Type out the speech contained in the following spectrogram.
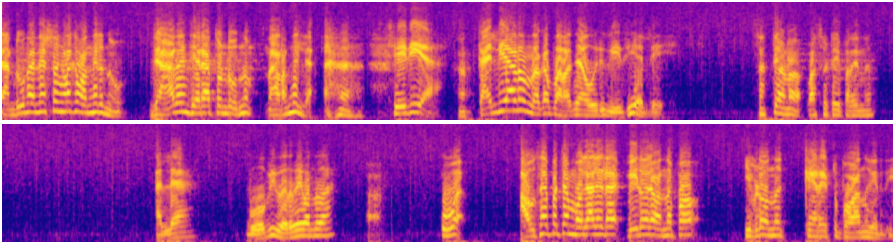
രണ്ടു മൂന്ന് അന്വേഷണങ്ങളൊക്കെ വന്നിരുന്നു. ജാതകം ചേരാത്തോണ്ട് ഒന്നും നടന്നില്ല. ശരിയാ. കല്യാണം എന്നൊക്കെ പറഞ്ഞ ഒരു വിധിയല്ലേ? സത്യമാണോ വാസുട്ട പറയുന്നത്? അല്ല ഗോപി വെറുതെ വന്നതാ? ഉവ ഔസേപ്പച്ച മൊലാലിയുടെ വീട് വരെ വന്നപ്പോ ഇവിടെ ഒന്ന് കയറിയിട്ട് പോവാന്ന് കരുതി.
